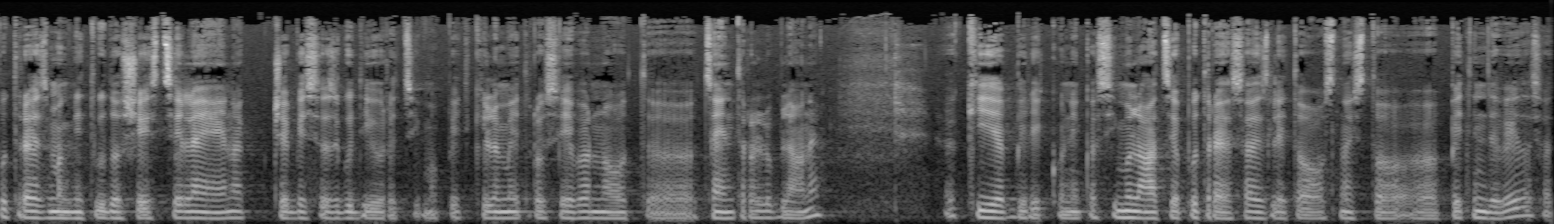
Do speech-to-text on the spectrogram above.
potres z magnitudo 6,1, če bi se zgodil recimo 5 km severno od uh, centra Ljubljane, ki je, bi rekel, neka simulacija potresa iz leta 1895.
